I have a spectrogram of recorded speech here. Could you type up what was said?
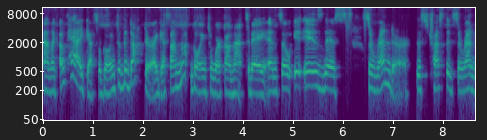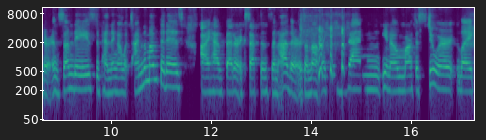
And I'm like, okay, I guess we're going to the doctor. I guess I'm not going to work on that today. And so it is this surrender, this trusted surrender. And some days, depending on what time of the month it is, I have better acceptance than others. I'm not like then, you know, Martha Stewart, like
